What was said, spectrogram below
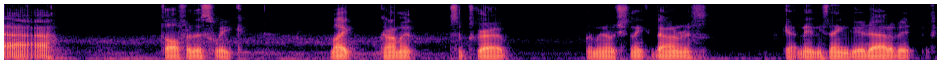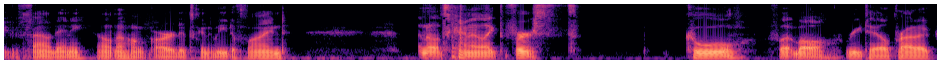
uh, that's all for this week. Like, comment, subscribe. Let me know what you think of Donruss. Gotten anything good out of it? If you found any, I don't know how hard it's going to be to find. I know it's kind of like the first cool football retail product.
